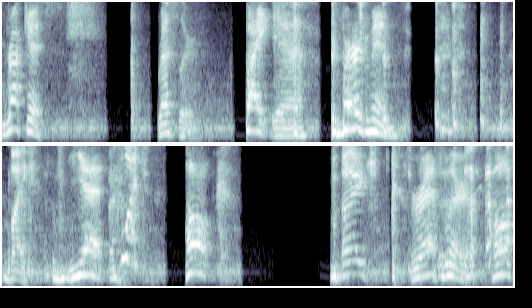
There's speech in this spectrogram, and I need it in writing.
Ruckus. Wrestler. Bike. Yeah. Burgman. Bike. Yes. what? Hulk. Mike. Wrestler. Hulk.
